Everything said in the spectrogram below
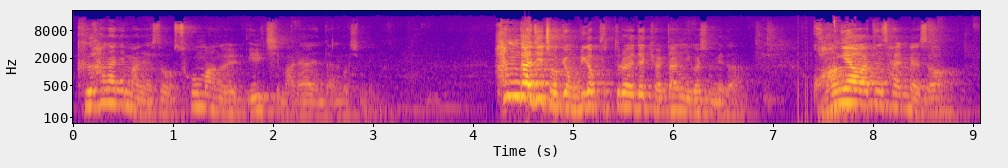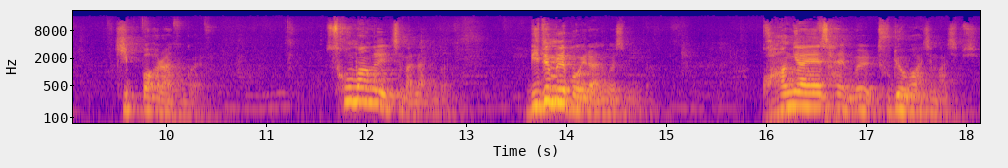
그 하나님 안에서 소망을 잃지 말아야 된다는 것입니다. 한 가지 적용, 우리가 붙들어야 될 결단은 이것입니다. 광야와 같은 삶에서 기뻐하라는 거예요. 소망을 잃지 말라는 거예요. 믿음을 보이라는 것입니다. 광야의 삶을 두려워하지 마십시오.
